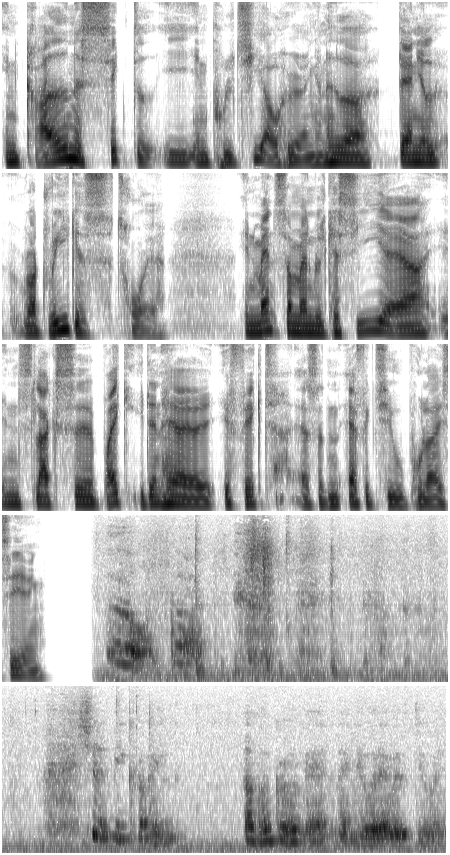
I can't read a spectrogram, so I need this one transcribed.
en grædende sigtet i en politiafhøring. Han hedder Daniel Rodriguez, tror jeg. En mand, som man vel kan sige er en slags øh, brik i den her øh, effekt, altså den affektive polarisering. Crying. I'm a grown man and I knew what I was doing.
